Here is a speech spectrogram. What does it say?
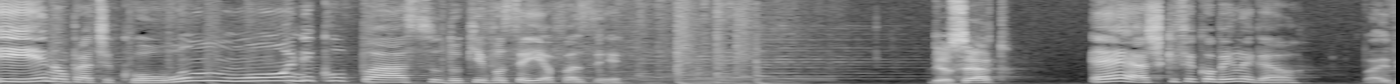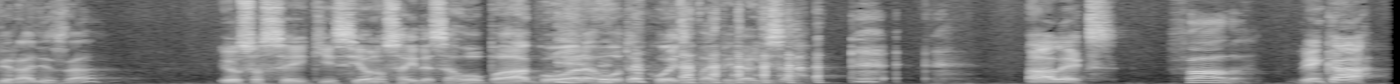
E não praticou um único passo do que você ia fazer. Deu certo? É, acho que ficou bem legal. Vai viralizar? Eu só sei que se eu não sair dessa roupa agora, outra coisa vai viralizar. Alex, Fala. vem cá.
